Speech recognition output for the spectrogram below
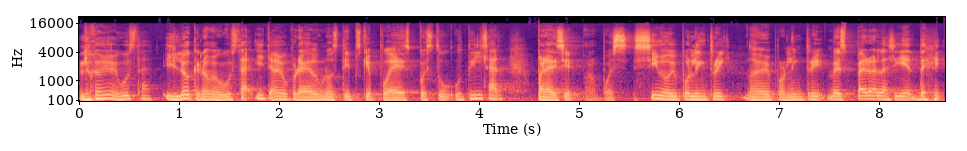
lo que a mí me gusta y lo que no me gusta y también por ahí algunos tips que puedes pues tú utilizar para decir, bueno, pues sí me voy por Linktree, no me voy por Linktree, me espero a la siguiente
